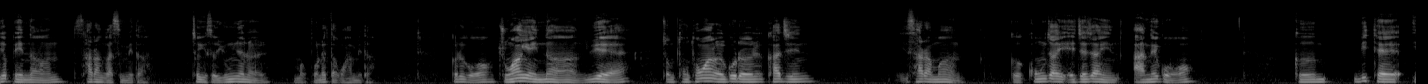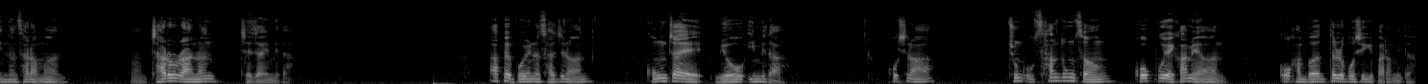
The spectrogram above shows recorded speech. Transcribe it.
옆에 있는 사람 같습니다. 저기서 6년을 뭐 보냈다고 합니다. 그리고 중앙에 있는 위에 좀 통통한 얼굴을 가진 이 사람은 그 공자의 애제자인 아내고 그 밑에 있는 사람은 어, 자루라는 제자입니다. 앞에 보이는 사진은 공자의 묘입니다. 혹시나 중국 산둥성 곡부에 가면 꼭 한번 들러보시기 바랍니다.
